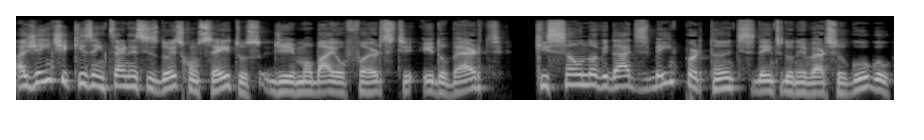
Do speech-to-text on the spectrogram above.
A gente quis entrar nesses dois conceitos, de mobile first e do BERT, que são novidades bem importantes dentro do universo Google,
